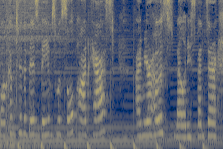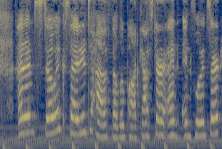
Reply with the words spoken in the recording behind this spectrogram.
welcome to the Biz Babes with Soul podcast. I'm your host, Melody Spencer, and I'm so excited to have fellow podcaster and influencer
